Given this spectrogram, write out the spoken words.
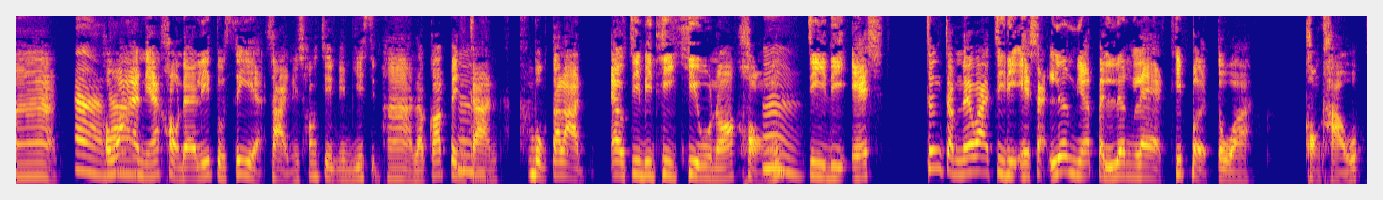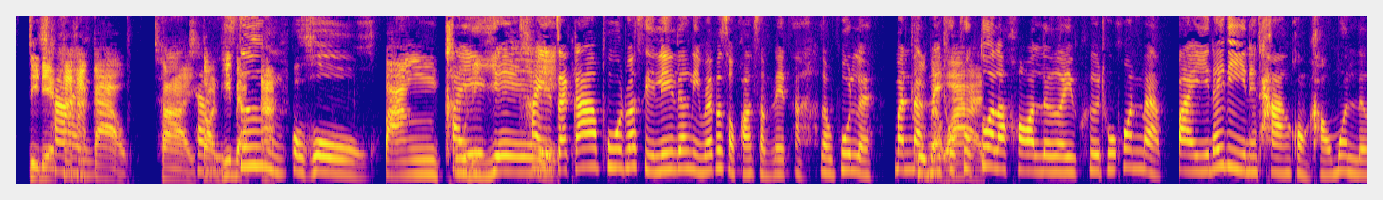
มากอ่าเพราะว่าได้อันเนี้ยของ Diary t u s ซี่อะฉายในช่อง GMM 25 แล้วก็เป็นอืมการบุกตลาด LGBTQ เนาะของอืม GDH ซึ่งจำได้ว่า GDH อะเรื่องเนี้ยเป็นเรื่องแรกที่เปิดตัวของเขา GDH 559 ใช่ใช่ ตอนที่แบบซึ่งอะโอ้โห ปังใครคูริเย่ใครจะกล้าพูดว่าซีรีส์เรื่องนี้ไม่ประสบความสำเร็จอะ เราพูดเลย มันแบคืบอแบในบว่าทุกๆตัวละครเลย คือทุกคนแบบไปได้ดีในทางของเขาหมดเล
